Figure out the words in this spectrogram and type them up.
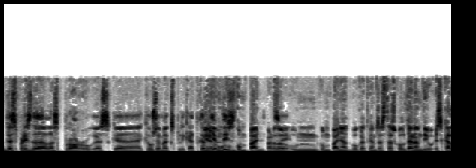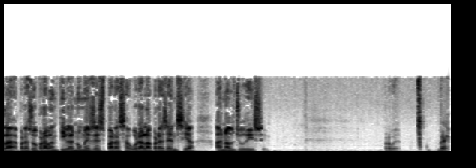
Després de les pròrrogues que, que us hem explicat. Mira, Canviem un, dis- un company, perdó, Sí. un company advocat que ens està escoltant em diu és que la presó preventiva només és per assegurar la presència en el judici. Però bé, Bé,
